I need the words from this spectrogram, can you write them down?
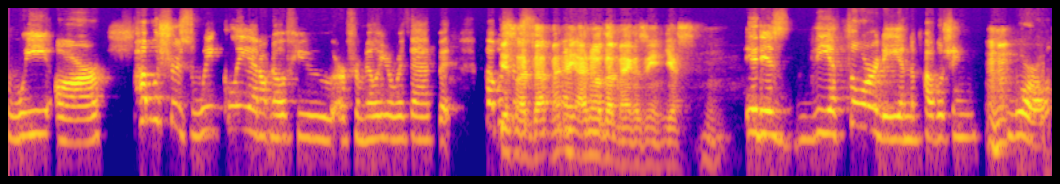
we are publishers weekly i don't know if you are familiar with that but Yes, publishers I've that. I, I know that magazine. Yes. Mm. it is the authority in the publishing Mhm. world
